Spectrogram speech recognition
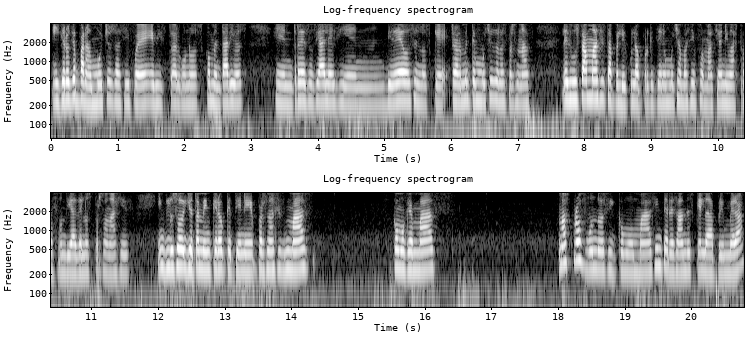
y creo que para muchos así fue. He visto algunos comentarios en redes sociales y en videos en los que realmente muchas de las personas les gusta más esta película porque tiene mucha más información y más profundidad en los personajes. Incluso yo también creo que tiene personajes más como que más más profundos y como más interesantes que la primera.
